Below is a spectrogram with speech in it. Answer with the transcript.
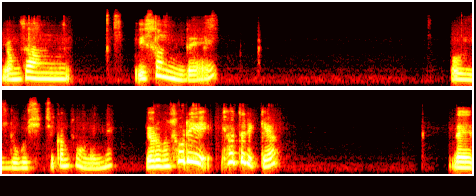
영상 있었는데. 어, 누구시지? 깜짝 놀랐네. 여러분 소리 켜드릴게요. 네,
